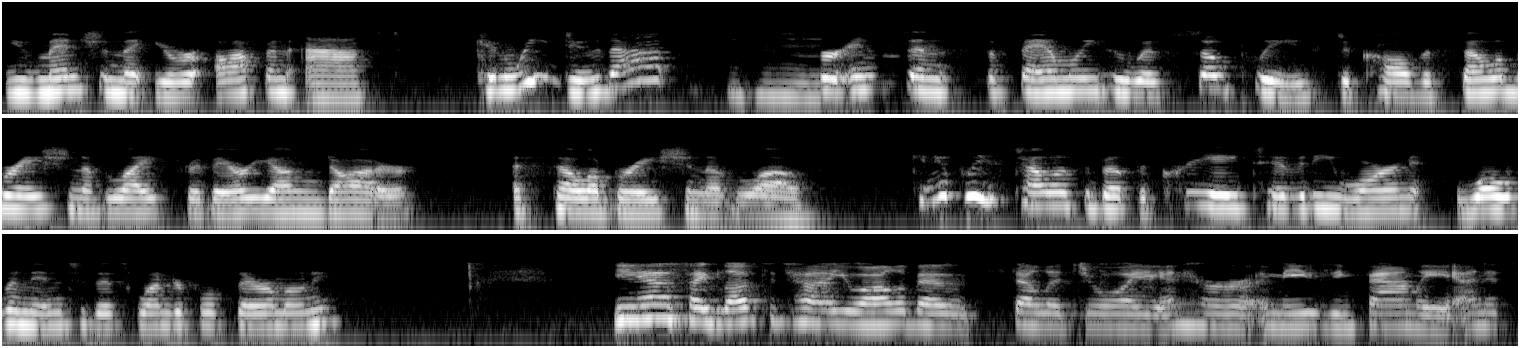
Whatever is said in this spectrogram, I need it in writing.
you mentioned that you're often asked, can we do that? Mm-hmm. For instance, the family who was so pleased to call the celebration of life for their young daughter a celebration of love. Can you please tell us about the creativity worn, woven into this wonderful ceremony? Yes, I'd love to tell you all about Stella Joy and her amazing family. And it's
